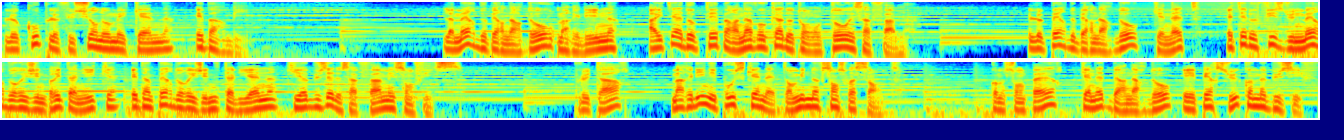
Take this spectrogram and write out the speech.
Le couple fut surnommé Ken et Barbie. La mère de Bernardo, Marilyn, a été adoptée par un avocat de Toronto et sa femme. Le père de Bernardo, Kenneth, était le fils d'une mère d'origine britannique et d'un père d'origine italienne qui abusait de sa femme et son fils. Plus tard, Marilyn épouse Kenneth en 1960. Comme son père, Kenneth Bernardo est perçu comme abusif.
